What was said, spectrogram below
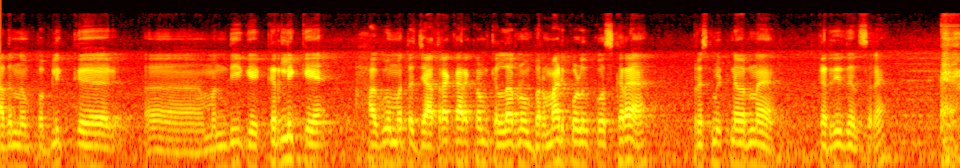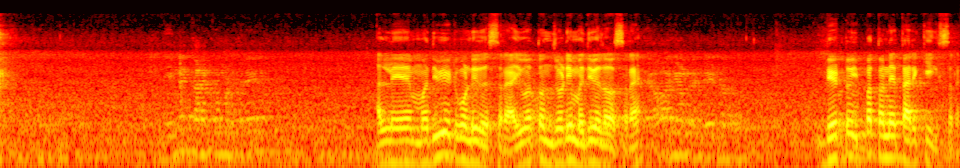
ಅದನ್ನು ಪಬ್ಲಿಕ್ ಮಂದಿಗೆ ಕರಲಿಕ್ಕೆ ಹಾಗೂ ಮತ್ತು ಜಾತ್ರಾ ಕಾರ್ಯಕ್ರಮಕ್ಕೆ ಎಲ್ಲರನ್ನೂ ಬರಮಾಡಿಕೊಳ್ಳೋದಕ್ಕೋಸ್ಕರ ಪ್ರೆಸ್ ಮೀಟ್ನವ್ರನ್ನ ಕರೆದಿದ್ದೇನೆ ಸರ. ಅಲ್ಲಿ ಮದುವೆ ಇಟ್ಕೊಂಡಿದ್ದೆ ಸರ್. ಐವತ್ತೊಂದು ಜೋಡಿ ಮದುವೆ ಅದಾವೆ ಸರ್. ಡೇಟು ಇಪ್ಪತ್ತೊಂದನೇ ತಾರೀಕಿಗೆ ಸರ್.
